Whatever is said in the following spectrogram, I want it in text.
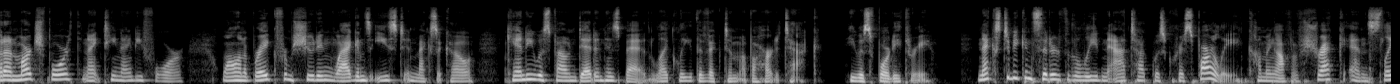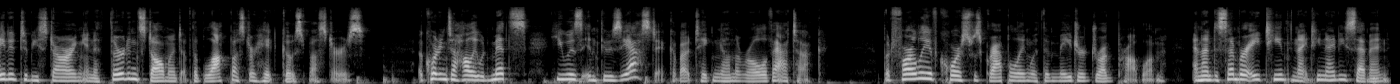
But on March 4th, 1994, while on a break from shooting Wagons East in Mexico, Candy was found dead in his bed, likely the victim of a heart attack. He was 43. Next to be considered for the lead in Atuk was Chris Farley, coming off of Shrek and slated to be starring in a third installment of the blockbuster hit Ghostbusters. According to Hollywood Myths, he was enthusiastic about taking on the role of Atuk. But Farley, of course, was grappling with a major drug problem. And on December 18, 1997,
